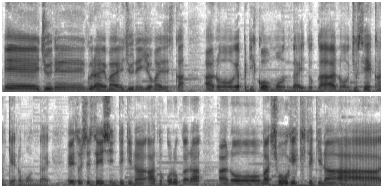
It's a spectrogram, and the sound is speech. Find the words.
えー、10年ぐらい前、10年以上前ですか、あの、やっぱ離婚問題とか、あの、女性関係の問題、えー、そして精神的なところから、あの、まあ、衝撃的な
